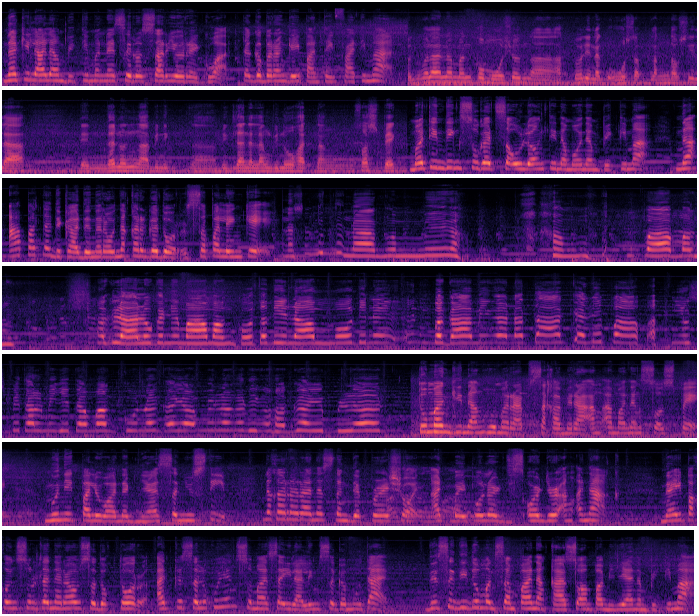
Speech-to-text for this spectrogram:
Nakilala ang biktima na si Rosario Regua, taga-barangay Pantay Fatima. Wala naman commotion. ah, actually, nag-uusap lang daw sila. Then, ganun nga, binig, ah, bigla na lang binuhat ng suspect. Matinding sugat sa ulo ang tinamo ng biktima na apat na dekada na raw na kargador sa palengke. Nasakit na ako, Minga. Um, papag, naglalo ka ni mamang ko, ta dinamo, tinibagami nga nataka ni Papa. Yung hospital mi kita magkunang, kaya high blood. Tumanggi na ang humarap sa kamera ang ama ng sospek. Ngunit paliwanag niya sa news team na kararanas ng depression at bipolar disorder ang anak. Naipakonsulta na raw sa doktor at kasalukuyan sumasailalim sa gamutan. Desidido magsampa ng kaso ang pamilya ng biktima.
